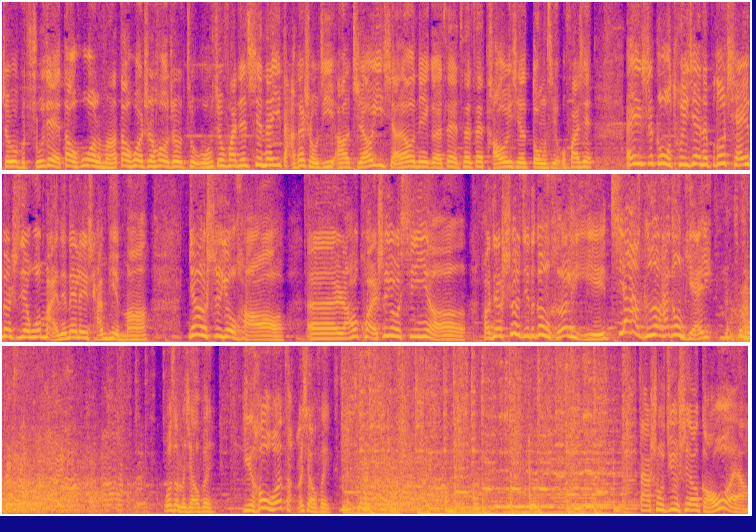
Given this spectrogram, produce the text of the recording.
这不逐渐也到货了吗？到货之后就就我就发现，现在一打开手机啊，只要一想要那个再再再淘一些东西，我发现，哎，是给我推荐的，不都前一段时间我买的那类产品吗？样式又好，呃，然后款式又新颖，好像设计的更合理，价格还更便宜。我怎么消费？以后我怎么消费？大数据是要搞我呀？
